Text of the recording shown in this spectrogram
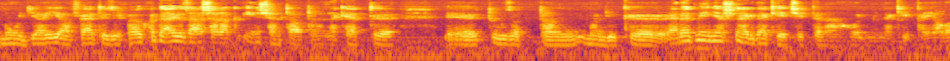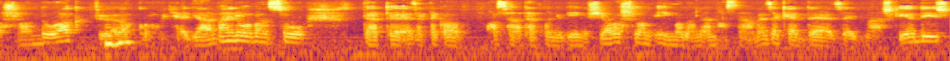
módjai a fertőzés megakadályozásának, én sem tartom ezeket túlzottan mondjuk eredményesnek, de kétségtelen, hogy mindenképpen javaslandóak, főleg uh-huh. akkor, hogyha egy járványról van szó, tehát ezeknek a használatát mondjuk én is javaslom, én magam nem használom ezeket, de ez egy más kérdés.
